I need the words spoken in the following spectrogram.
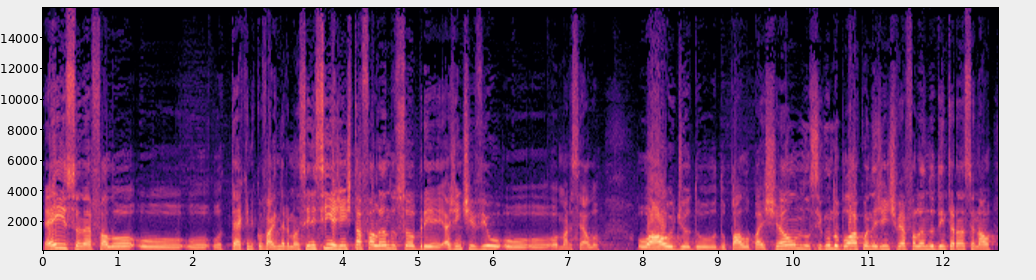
é isso, né? Falou o, o, o técnico Wagner Mancini. Sim, a gente está falando sobre. A gente viu o, o, Marcelo o áudio do, do Paulo Paixão. No segundo bloco, quando a gente estiver falando do Internacional,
